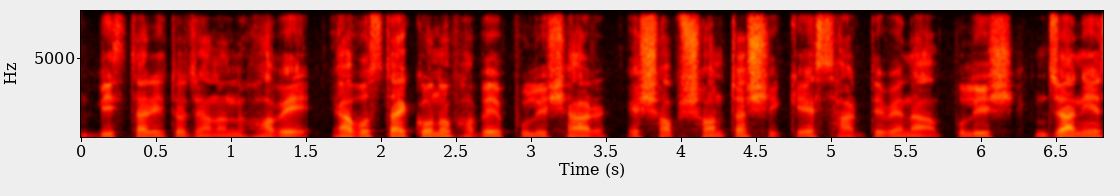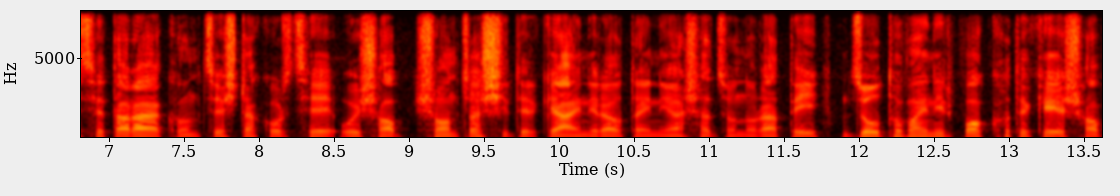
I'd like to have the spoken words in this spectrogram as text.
বিস্তারিত জানানো হবে। অবস্থায় কোনোভাবে পুলিশ আর এসব সন্ত্রাসীকে ছাড় দেবে না। পুলিশ জানিয়েছে তারা এখন চেষ্টা করছে ওই সব সন্ত্রাসীদেরকে আইনের আওতায় নিয়ে আসার জন্য। রাতেই যৌথ বাহিনীর পক্ষ থেকে এসব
